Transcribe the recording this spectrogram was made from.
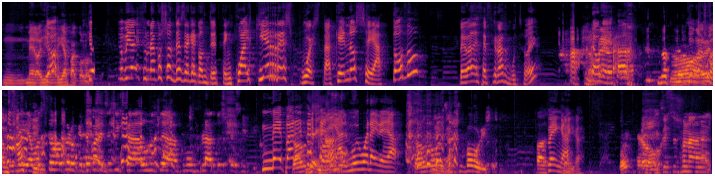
mm, me lo llevaría para Colombia. Yo voy a decir una cosa antes de que contesten. Cualquier respuesta que no sea todo me va a decepcionar mucho, ¿eh? Que decirlo. No te No, lo pongas tan fácil. todo, pero ¿qué te parece si cada uno te da como un plato específico? Me parece Venga. genial, muy buena idea. Venga. su favorito. Venga. Venga. Pero ojo que esto es una.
